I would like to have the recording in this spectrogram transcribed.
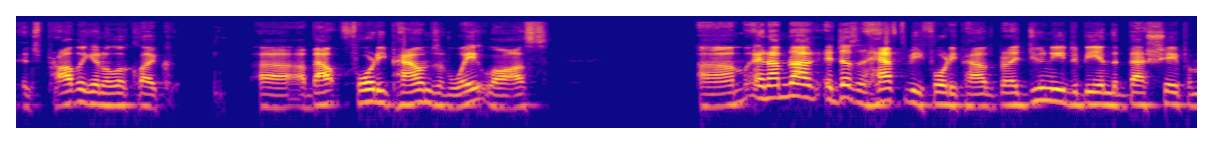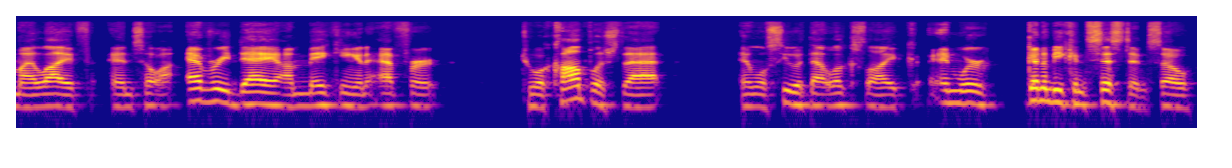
it's probably going to look like uh, about 40 pounds of weight loss um, and I'm not, it doesn't have to be 40 pounds, but I do need to be in the best shape of my life. And so uh, every day I'm making an effort to accomplish that. And we'll see what that looks like. And we're going to be consistent. So,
